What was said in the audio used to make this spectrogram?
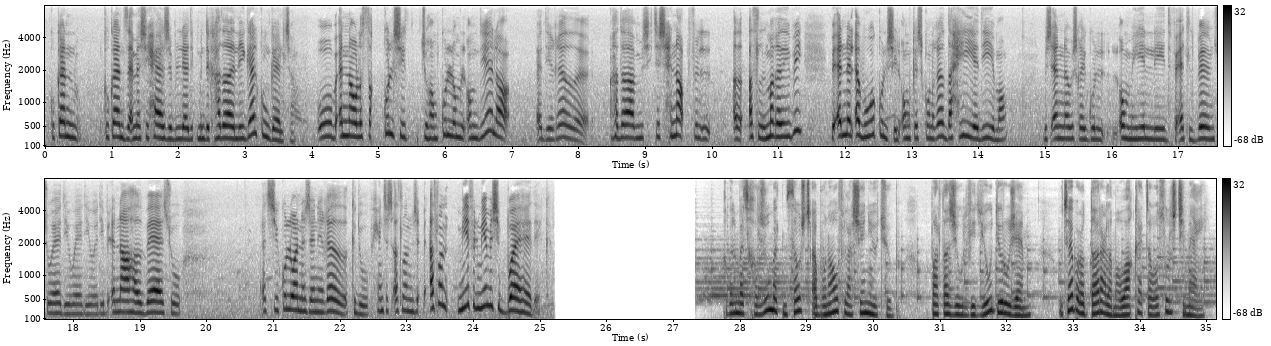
كون كان كون كانت زعما شي حاجة بلي هذيك من ديك الهضرة اللي قال كون قالتها. وبأنه لصق كل شيء التهم كله من الأم ديالها. هذه غير هذا مش حتى حنا في الأصل المغربي بأن الأب هو كل شيء الأم كتكون غير ضحية ديما. باش انه واش غيقول الأم هي اللي دفعت البنت وهذه وهذه وهذه بأنها هربات و هادشي كله أنا جاني غير كذوب. حيت أصلا أصلا 100% ماشي بوها هذاك قبل ما تخرجوا ما تنسوش تابوناو في la chaîne يوتيوب. وبارطاجيو الفيديو وديروا j'aime. وتابعوا الدار على مواقع التواصل الاجتماعي.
